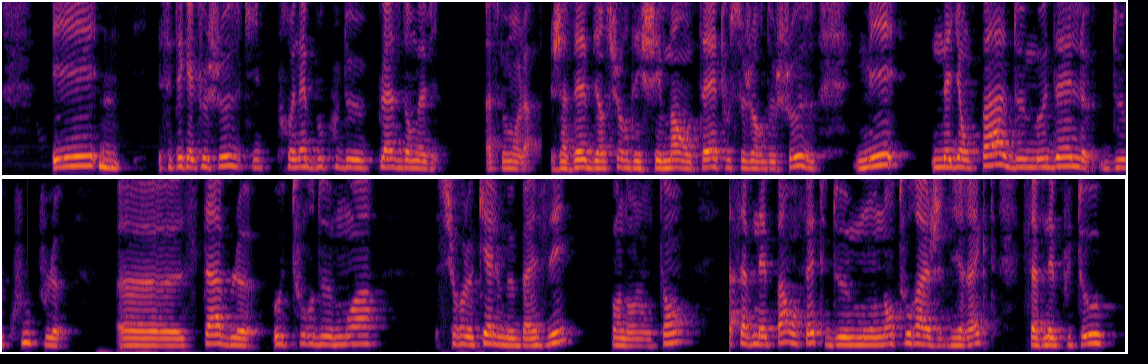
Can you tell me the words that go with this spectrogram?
et Mm. c'était quelque chose qui prenait beaucoup de place dans ma vie à ce moment-là. J'avais bien sûr des schémas en tête ou ce genre de choses, mais n'ayant pas de modèle de couple euh, stable autour de moi sur lequel me baser pendant longtemps, ça venait pas en fait de mon entourage direct, ça venait plutôt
